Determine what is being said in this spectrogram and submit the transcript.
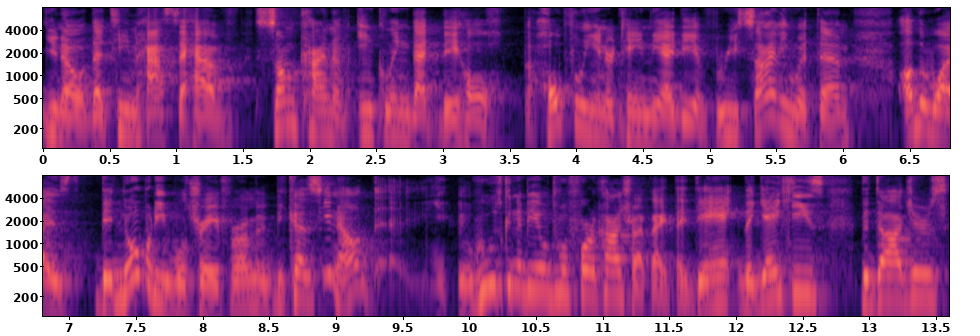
you know that team has to have some kind of inkling that they will hopefully entertain the idea of re-signing with them. Otherwise, they, nobody will trade for him because you know who's going to be able to afford a contract like that? The, the Yankees, the Dodgers,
